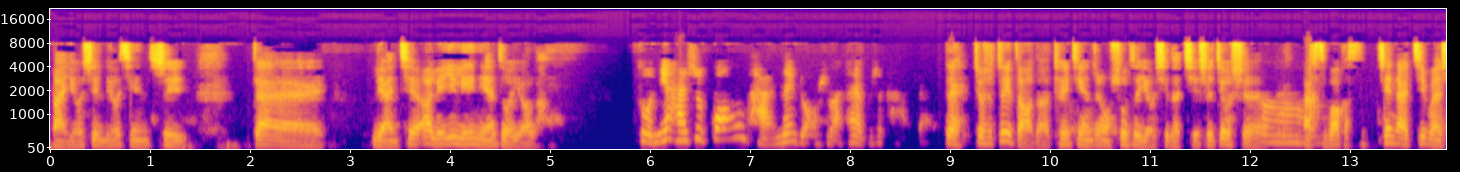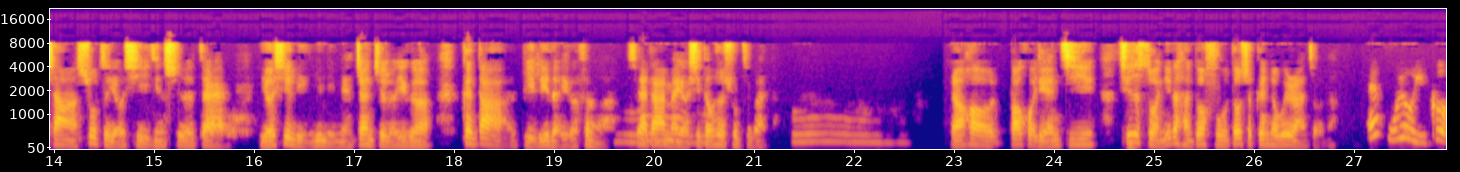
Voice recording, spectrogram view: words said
版游戏流行是在两千二零一零年左右了。索尼还是光盘那种是吧？它也不是卡带。对，就是最早的推荐这种数字游戏的，其实就是 Xbox。嗯、现在基本上数字游戏已经是在游戏领域里面占据了一个更大比例的一个份额。现在大家买游戏都是数字版的。哦。然后包括联机，其实索尼的很多服务都是跟着微软走的。哎，我有一个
